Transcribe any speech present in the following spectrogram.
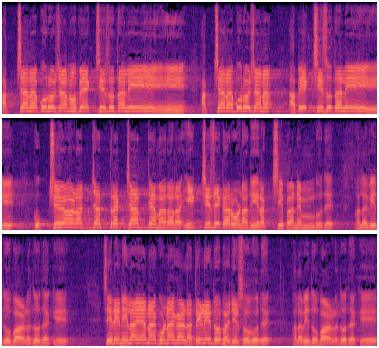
ಅಕ್ಷರ ಪುರುಷನುಪೇಕ್ಷಿಸುತ್ತಲೀ, ಅಕ್ಷರ ಪುರುಷನ ಅಪೇಕ್ಷಿಸುತ್ತಲೀ ಮರರ ಈಕ್ಷಿಸಿ ಕರುಣದಿ ರಕ್ಷಿಪನೆಂಬುದೇ ಫಲವಿದು ಬಾಳದುದಕ್ಕೆ ಸಿರಿ ನಿಲಯನ ಗುಣಗಳ ತಿಳಿದು ಭಜಿಸುವುದೇ ಫಲವಿದು ಬಾಳದುದಕ್ಕೆ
